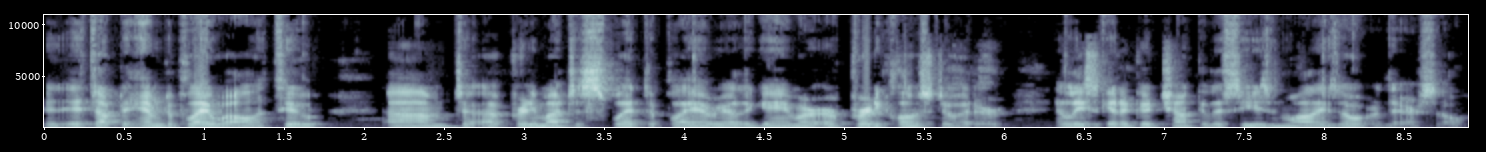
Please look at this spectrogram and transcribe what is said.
It, it's up to him to play well too. Um, to uh, pretty much a split to play every other game, or, or pretty close to it, or at least get a good chunk of the season while he's over there. So.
